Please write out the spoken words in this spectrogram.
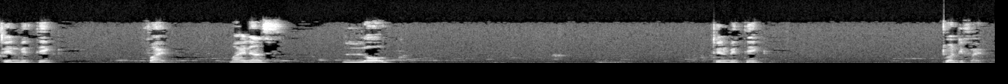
ten ভিত্তিক ফাইভ মাইনাস লগ টেন ভিত্তিক টোয়েন্টি ফাইভ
